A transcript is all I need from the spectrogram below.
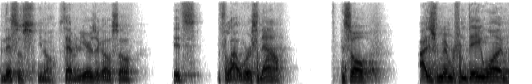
and this was, you know, seven years ago, so it's, it's a lot worse now. And so I just remember from day one,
